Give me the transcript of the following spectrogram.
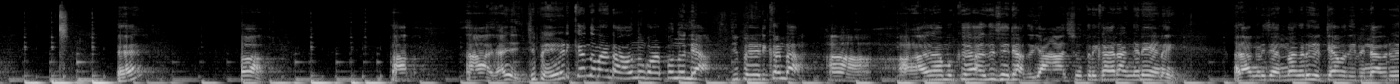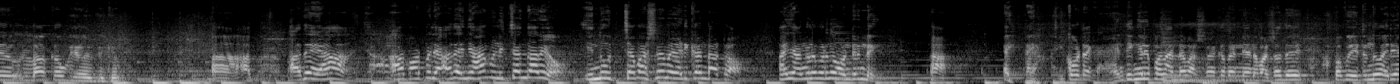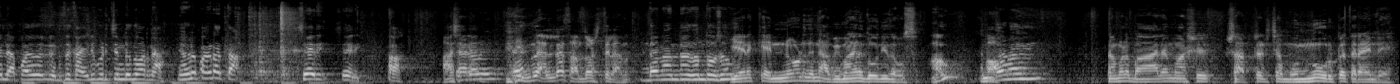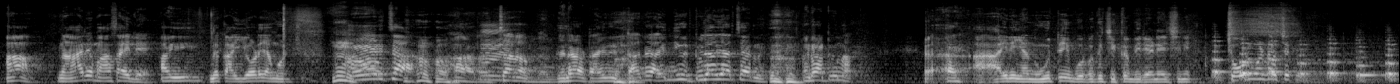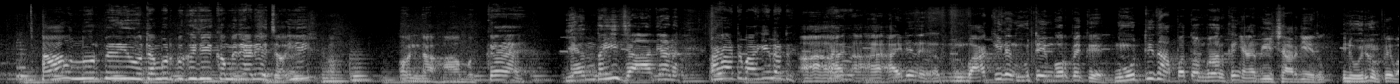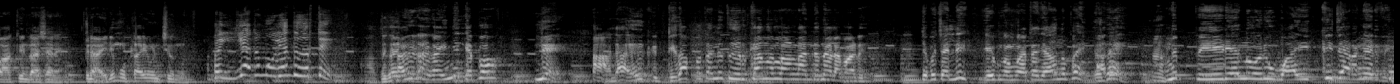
ഏ? ആ. ആ ഇജ്ജ് പേടിക്കൊന്നും വേണ്ട അതൊന്നും കുഴപ്പമൊന്നുമില്ല. ഇജ്ജ് പേടിക്കണ്ട. ആ അത് നമുക്ക് അത് ശരി അത് ആശുപത്രിക്കാർ അങ്ങനെയാണ്. അത് അങ്ങനെ ചെന്ന് അങ്ങോട്ട് കിട്ടിയാൽ മതി പിന്നെ അവർ ഉള്ളതൊക്കെ ഉപയോഗിപ്പിക്കും. ആ അതെ ആ ആ കുഴപ്പമില്ല. അതെ ഞാൻ വിളിച്ചെന്താ അറിയോ? ഇന്ന് ഉച്ചഭക്ഷണം മേടിക്കണ്ട കേട്ടോ. അത് ഞങ്ങൾ ഇവിടുന്ന് കൊണ്ടുണ്ട് ആ. ആയിക്കോട്ടെ ക്യാന്റീനിൽ ഇപ്പൊ നല്ല ഭക്ഷണമൊക്കെ തന്നെയാണ്. പക്ഷെ അത് ഇപ്പൊ വീട്ടിൽ നിന്ന് വരികയല്ലേ അപ്പൊ അത് എടുത്ത് കയ്യിൽ പിടിച്ചിട്ടുണ്ടെന്ന് പറഞ്ഞാ ഞങ്ങൾ അവിടെ എത്താം. ശരി ശരി. ആ? ഇന്ന് നല്ല സന്തോഷത്തിലാണ്. എന്താണ് എന്താ സന്തോഷം? എനിക്ക് എന്നോട് തന്നെ അഭിമാനം തോന്നിയ ദിവസം. ഔ, എന്താണ്? നമ്മളെ ബാലമാഷ് ഷർട്ട് അടിച്ച മുന്നൂറ് ഉറുപ്പ്യ തരാനില്ലേ? ആ. നാല് മാസായില്ലേ? ആയി. ഇന്ന് കയ്യോടെ ഞാൻ മേടിച്ചു. മേടിച്ചാ? എന്തിനാവട്ടെ അത് കിട്ടാണ്ട് അഞ്ഞ് കിട്ടൂല വിചാരിച്ചായിരുന്നു. അവിടെ അതിന് ഞാൻ നൂറ്റി അമ്പത് റുപ്യക്ക് ചിക്കൻ ബിരിയാണി വെച്ചിന് ചോറ് വേണ്ട ഉച്ചയ്ക്ക്. ആ മുന്നൂറ് റുപ്യ നൂറ്റമ്പത് റുപ്യക്ക് ചിക്കൻ ബിരിയാണി വെച്ചോ ഈ നമുക്ക് എന്താ ഈ ജാതിയാണ്? അങ്ങോട്ട് ബാക്കി അതിന് ബാക്കിയില്ല നൂറ്റി അമ്പത് റുപ്യക്ക് നൂറ്റി നാപ്പത്തി ഒമ്പതർക്ക് ഞാൻ റീചാർജ് ചെയ്തു. പിന്നെ ഒരു റുപ്യ ബാക്കി ഉണ്ടാശാനെ പിന്നെ അതിന് മുട്ടായി മേടിച്ചു തന്നു. അപ്പൊ ഈ അത്. കഴിഞ്ഞില്ലേ ഇപ്പൊ? ഇല്ലേ? അല്ല അത് കിട്ടിയത് അപ്പൊ തന്നെ തീർക്കാന്നുള്ളതാണ് എന്റെ നിലപാട്. ഇപ്പൊ ചെല്ലി മറ്റേ ഞാൻ ഒന്നിപ്പോ അതെ ഇന്ന് പീടിയെന്ന് ഒരു വഴിക്ക് ചിറങ്ങരുത്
